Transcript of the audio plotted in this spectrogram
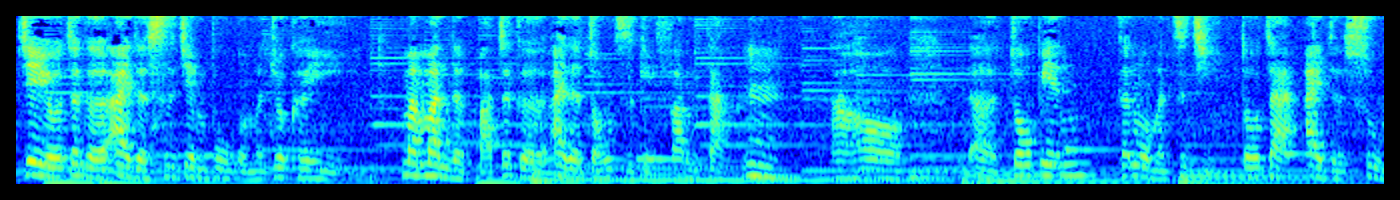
借由这个爱的事件簿，我们就可以慢慢的把这个爱的种子给放大，嗯。然后呃周边跟我们自己都在爱的树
